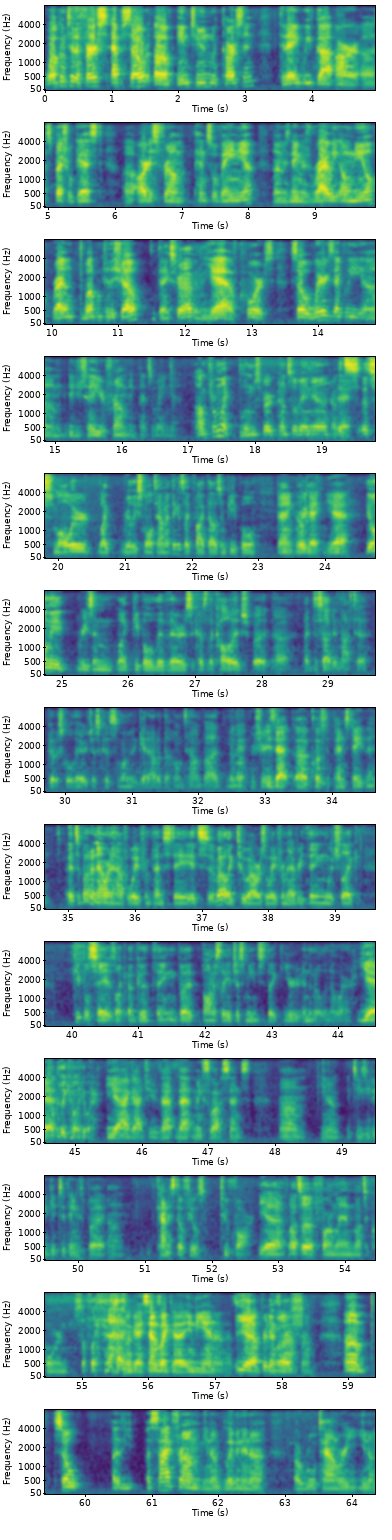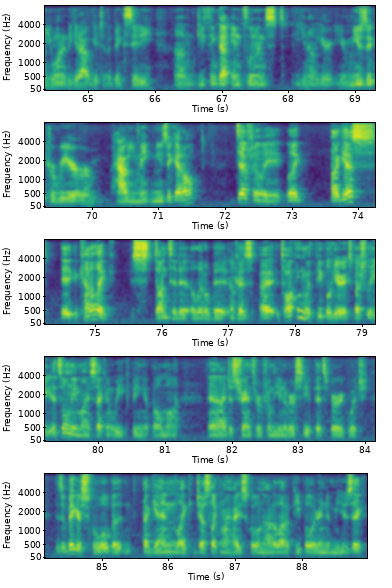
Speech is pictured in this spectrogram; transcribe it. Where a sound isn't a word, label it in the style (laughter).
Welcome to the first episode of In Tune with Carson. Today we've got our uh, special guest, uh, artist from Pennsylvania. Um, his name is Riley O'Neil. Riley, welcome to the show. Thanks for having me. Yeah, of course. So, where exactly um, did you say you're from in Pennsylvania? I'm from like Bloomsburg, Pennsylvania. Okay. It's it's smaller, like really small town. I think it's like five thousand people. Dang. Okay. Yeah. The only reason like people live there is because of the college, but uh, I decided not to go to school there just because I wanted to get out of the hometown vibe. You Okay, know, for sure. Is that uh, close to Penn State then? it's about an hour and a half away from Penn State. It's about like two hours away from everything, which like people say is like a good thing, but honestly, it just means like you're in the middle of nowhere. (laughs) You Yeah. don't really go anywhere. Yeah, I got you. That that makes a lot of sense. Um, you know, it's easy to get to things, but um, kind of still feels too far. Yeah, lots of farmland, lots of corn, stuff like that. Okay, (laughs) sounds like uh, Indiana. That's, Yeah, pretty that's where I'm much. from. Um, so, uh, aside from you know living in a, a rural town where you, you know you wanted to get out, and get to the big city, um, do you think that influenced you know your your music career or how you make music at all? Definitely. Like, I guess it kind of like stunted it a little bit Okay. because uh, talking with people here, especially, it's only my second week being at Belmont, and I just transferred from the University of Pittsburgh, which is a bigger school, but again, like just like my high school, not a lot of people are into music.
